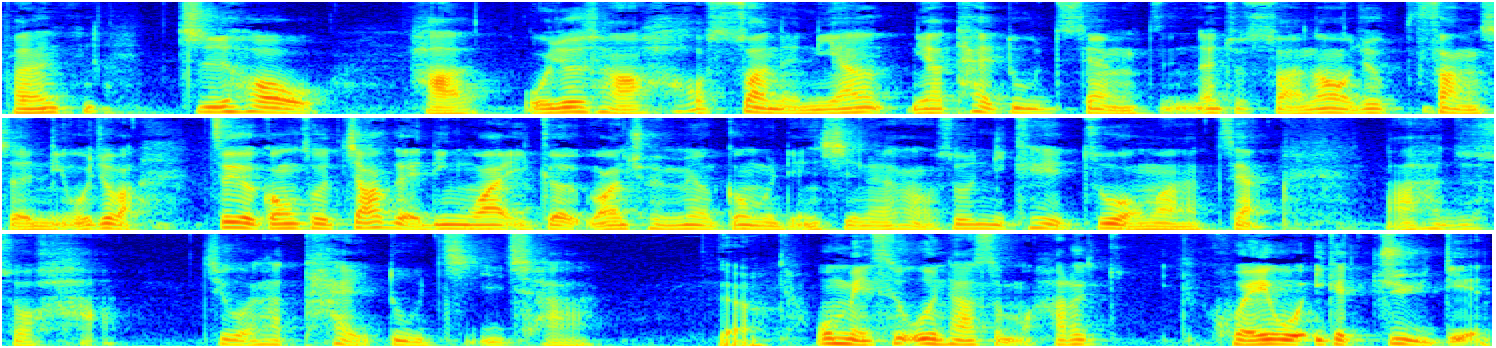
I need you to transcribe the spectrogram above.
反正之后好，我就想好算了，你要你要态度这样子，那就算，那我就放生你，我就把这个工作交给另外一个完全没有跟我们联系那种，我说你可以做吗？这样，然后他就说好，结果他态度极差，对啊，我每次问他什么，他都回我一个句点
